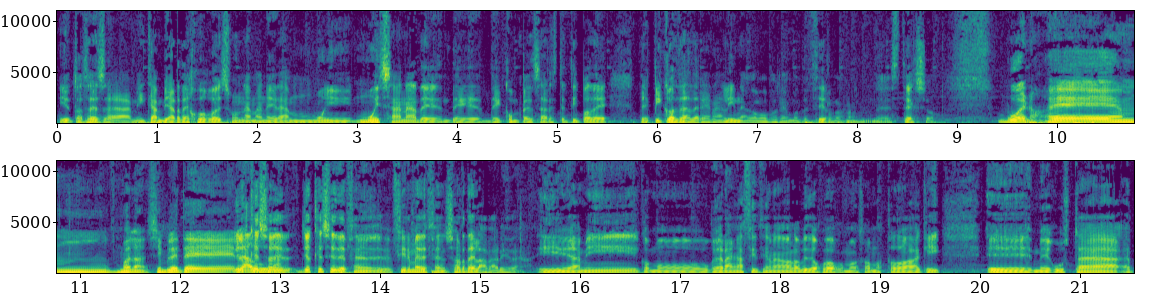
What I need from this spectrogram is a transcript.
Y entonces a mí cambiar de juego es una manera muy muy sana de, de- de compensar este tipo de, de picos de adrenalina, como podríamos decirlo, ¿no? De exceso. Bueno, eh, bueno, simplemente Yo la es, que duda. soy, yo es que soy defen- firme defensor de la variedad. Y a mí, como gran aficionado a los videojuegos, como somos todos aquí, eh, me gusta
